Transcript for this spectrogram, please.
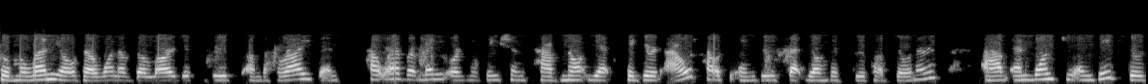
so millennials are one of the largest groups on the horizon. However, many organizations have not yet figured out how to engage that youngest group of donors. Um, and once you engage those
